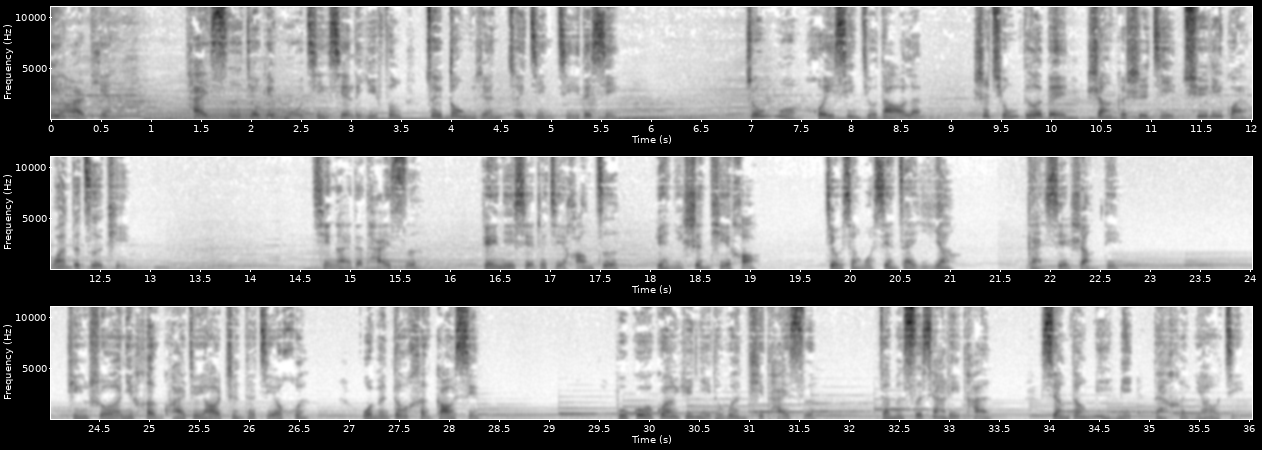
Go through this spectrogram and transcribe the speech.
第二天，苔丝就给母亲写了一封最动人、最紧急的信。周末回信就到了，是琼德北上个世纪曲里拐弯的字体。亲爱的苔丝，给你写这几行字，愿你身体好，就像我现在一样。感谢上帝。听说你很快就要真的结婚，我们都很高兴。不过关于你的问题，苔丝，咱们私下里谈，相当秘密，但很要紧。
